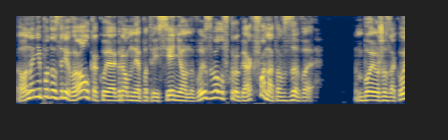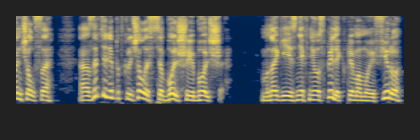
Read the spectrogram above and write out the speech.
Он и не подозревал, какое огромное потрясение он вызвал в кругах фанатов ЗВ. Бой уже закончился, а зрителей подключалось все больше и больше. Многие из них не успели к прямому эфиру,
